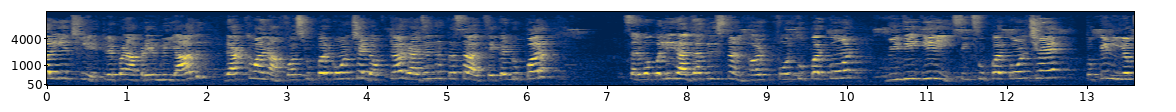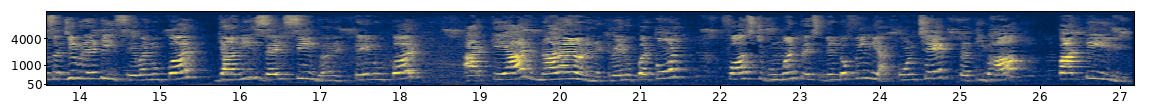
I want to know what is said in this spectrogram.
કરીએ છીએ, એટલે પણ આપણે એમને યાદ રાખવાના. ફર્સ્ટ ઉપર કોણ છે? ડોક્ટર રાજેન્દ્ર પ્રસાદ. સેકન્ડ ઉપર સર્વપલ્લી રાધાકૃષ્ણન. થર્ડ ફોર્થ ઉપર કોણ? વીવી ગીરી સિક્સ ઉપર કોણ છે? તો કે નિયમ સંજીવ રેડ્ડી સેવન ઉપર, જ્ઞાની ઝેલ સિંઘ અને ટેન ઉપર, આર કે આર નારાયણ અને ટ્વેલ્વ ઉપર કોણ? First woman president of India કોણ છે? પ્રતિભા પાટીલ.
